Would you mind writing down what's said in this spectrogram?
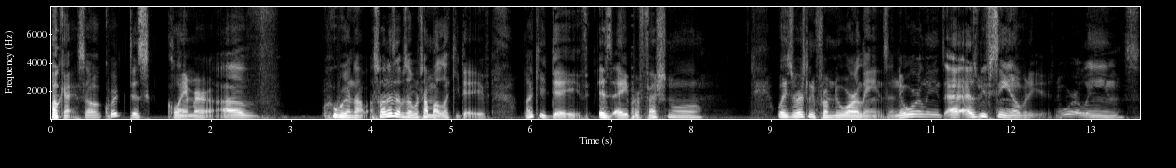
Okay, so quick disclaimer of who we're gonna talk about. So in this episode, we're talking about Lucky Dave. Lucky Dave is a professional. Well, he's originally from New Orleans, and New Orleans, as we've seen over the years, New Orleans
